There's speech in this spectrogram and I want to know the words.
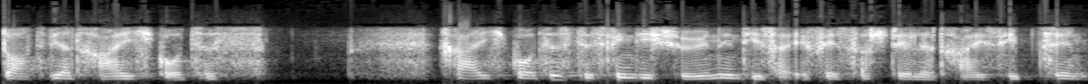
dort wird Reich Gottes. Reich Gottes, das finde ich schön in dieser Epheserstelle 3.17.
